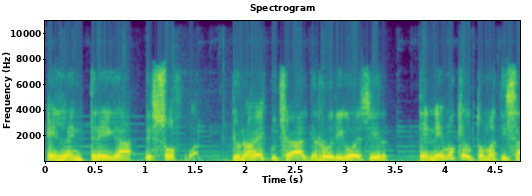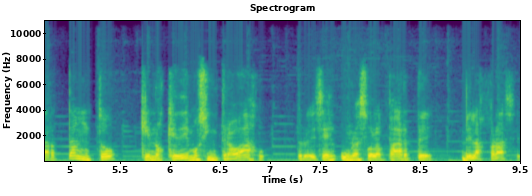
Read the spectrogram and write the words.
es la entrega de software. Yo una vez escuché a alguien, Rodrigo, decir, tenemos que automatizar tanto que nos quedemos sin trabajo. Pero esa es una sola parte de la frase.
